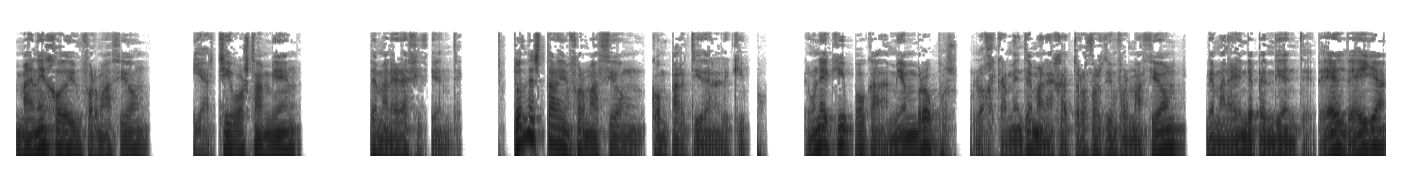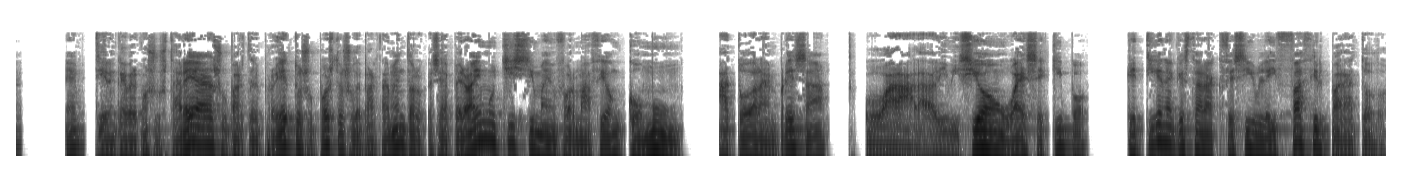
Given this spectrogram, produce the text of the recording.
Manejo de información y archivos también de manera eficiente. ¿Dónde está la información compartida en el equipo? En un equipo, cada miembro, pues lógicamente maneja trozos de información de manera independiente, de él, de ella. ¿eh? Tienen que ver con sus tareas, su parte del proyecto, su puesto, su departamento, lo que sea. Pero hay muchísima información común a toda la empresa, o a la división, o a ese equipo, que tiene que estar accesible y fácil para todos.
